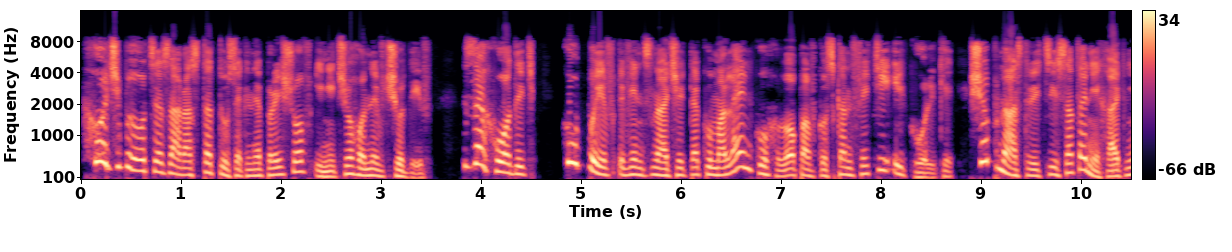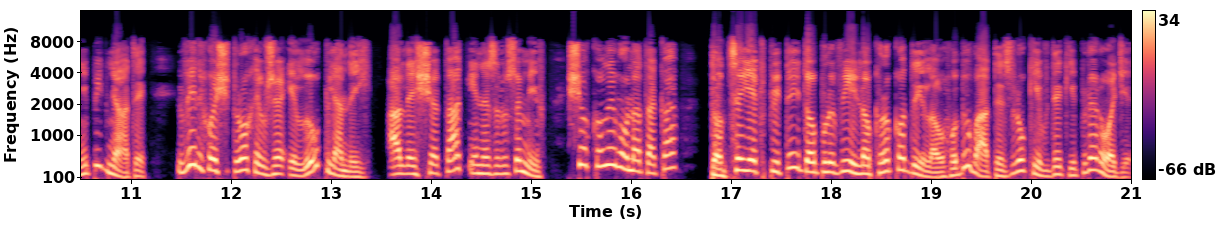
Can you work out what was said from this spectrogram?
хоч би оце зараз татусик не прийшов і нічого не вчудив. Заходить, купив він, значить, таку маленьку хлопавку з конфеті і кульки, щоб настрій цій сатані хатній підняти. Він хоч трохи вже і лупляний, але ще так і не зрозумів, що коли вона така, то це як піти до плевільно крокодила годувати з руки в дикій природі.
